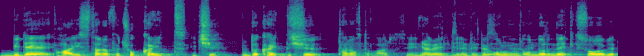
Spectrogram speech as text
Bir de faiz tarafı çok kayıt içi. Burada kayıt dışı taraf da var senin Evet, bildiğin evet, gibi. Onun, evet. Onların da etkisi olabilir.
